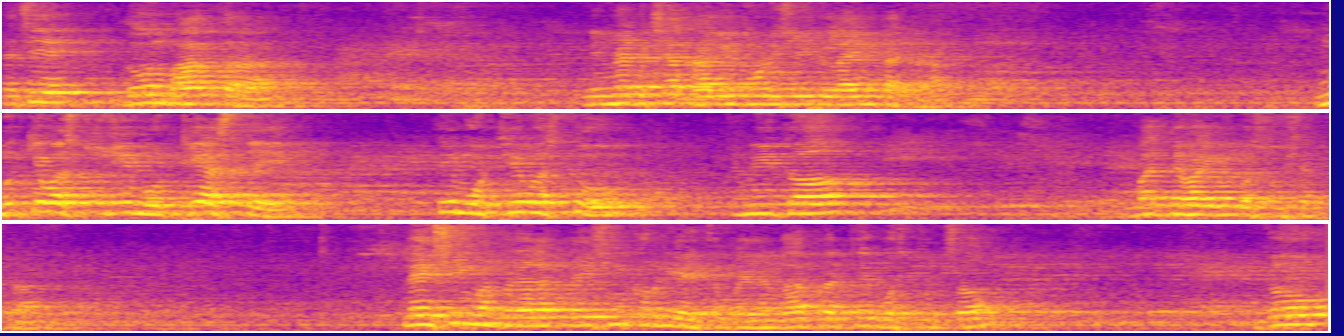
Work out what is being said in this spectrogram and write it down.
त्याचे दोन भाग करा. निम्म्यापेक्षा खाली थोडीशी एक लाईन टाका. मुख्य वस्तू जी मोठी असते ती मोठी वस्तू तुम्ही इथं मध्यभागी बसवू शकता. प्लेशिंग म्हणतो त्याला प्लेशिंग करून घ्यायचं पहिल्यांदा प्रत्येक वस्तूचं. जो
